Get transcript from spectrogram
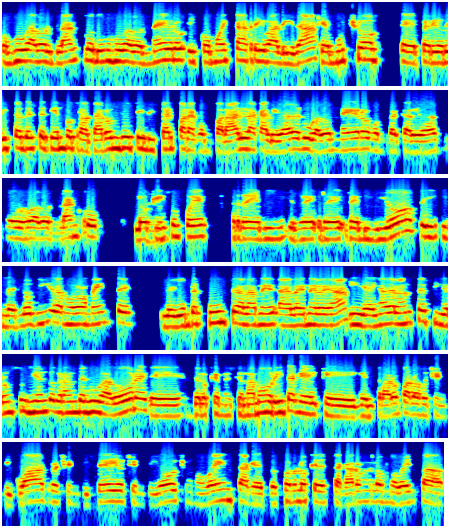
un jugador blanco de un jugador negro y cómo esta rivalidad que muchos eh, periodistas de ese tiempo trataron de utilizar para comparar la calidad del jugador negro contra la calidad del jugador blanco, lo que hizo fue revivió y, le dio vida nuevamente le dio un despunte a la, a la NBA y de ahí en adelante siguieron surgiendo grandes jugadores eh, de los que mencionamos ahorita que, que, entraron para los 84, 86, 88, 90, que después fueron los que destacaron en los 90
